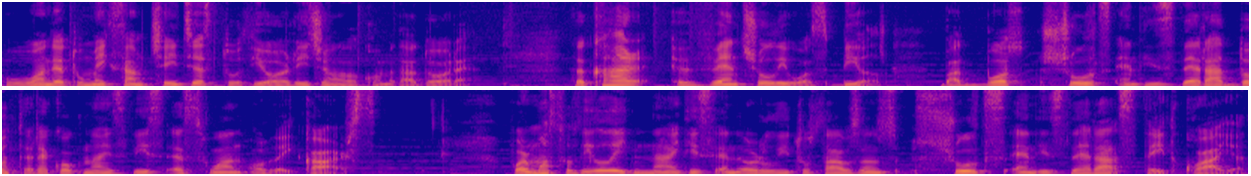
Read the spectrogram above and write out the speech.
who wanted to make some changes to the original Commendatore. The car eventually was built, but both Schulz and Isdera don't recognize this as one of their cars. For most of the late 90s and early 2000s, Schulz and Isdera stayed quiet,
